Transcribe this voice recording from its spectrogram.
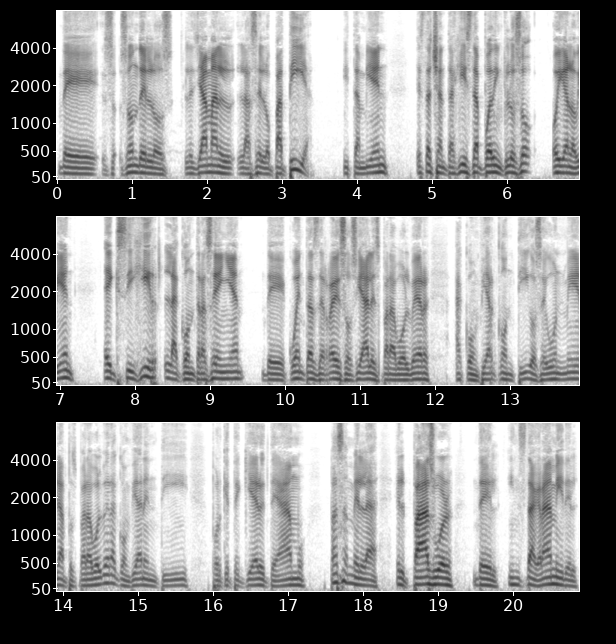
de, so- son de los, les llaman la celopatía. Y también esta chantajista puede incluso, óiganlo bien, exigir la contraseña de cuentas de redes sociales para volver a confiar contigo, según, mira, pues para volver a confiar en ti, porque te quiero y te amo. Pásame la, el password del Instagram y del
